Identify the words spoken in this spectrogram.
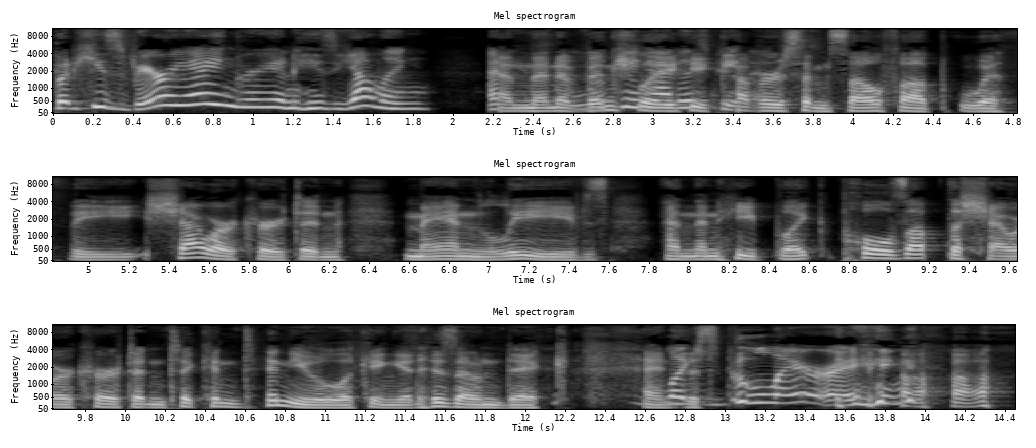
but he's very angry and he's yelling. And, And then eventually he penis. covers himself up with the shower curtain. Man leaves, and then he like pulls up the shower curtain to continue looking at his own dick and like just glaring.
